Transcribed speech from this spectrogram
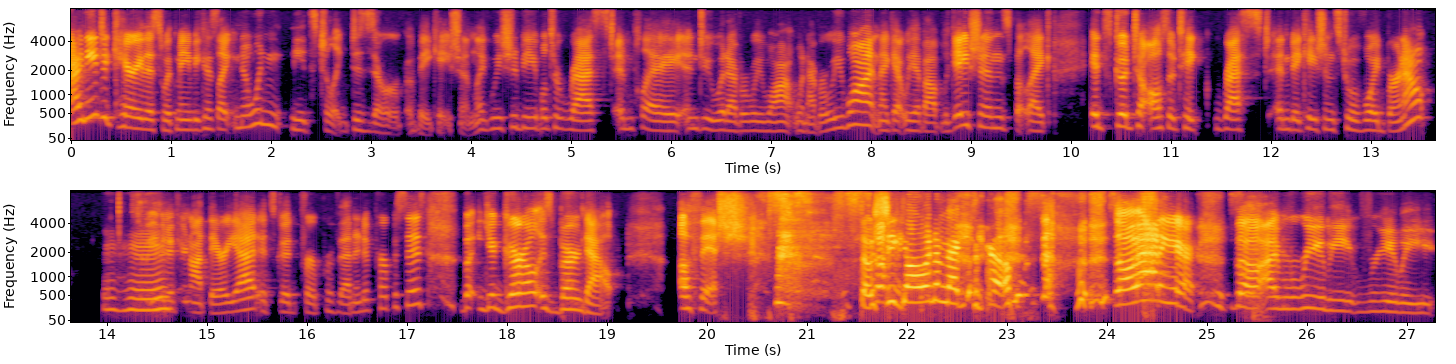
I need to carry this with me because like no one needs to like deserve a vacation. Like we should be able to rest and play and do whatever we want whenever we want. And I get we have obligations, but like it's good to also take rest and vacations to avoid burnout. So Mhm. even if you're not there yet, it's good for preventative purposes. But your girl is burned out. A fish. so she going to Mexico. so, so I'm out of here. So I'm really, really,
